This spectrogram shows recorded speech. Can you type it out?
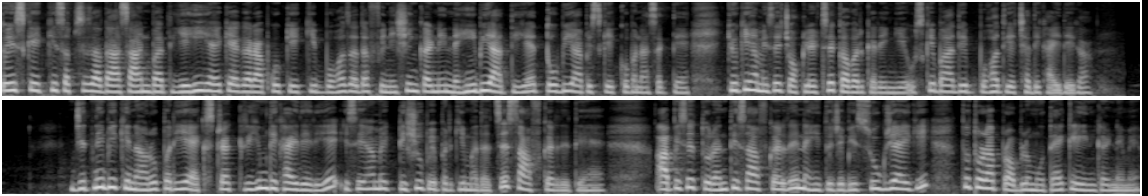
तो इस केक की सबसे ज़्यादा आसान बात यही है कि अगर आपको केक की बहुत ज़्यादा फिनिशिंग करनी नहीं भी आती है तो भी आप इस केक को बना सकते हैं, क्योंकि हम इसे चॉकलेट से कवर करेंगे। उसके बाद ये बहुत ही अच्छा दिखाई देगा। जितनी भी किनारों पर ये एक्स्ट्रा क्रीम दिखाई दे रही है, इसे हम एक टिश्यू पेपर की मदद से साफ़ कर देते हैं। आप इसे तुरंत ही साफ़ कर दें, नहीं तो जब ये सूख जाएगी तो थोड़ा प्रॉब्लम होता है क्लीन करने में।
